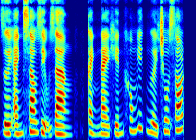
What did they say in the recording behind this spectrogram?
Dưới ánh sao dịu dàng, Cảnh này khiến không ít người chua xót.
